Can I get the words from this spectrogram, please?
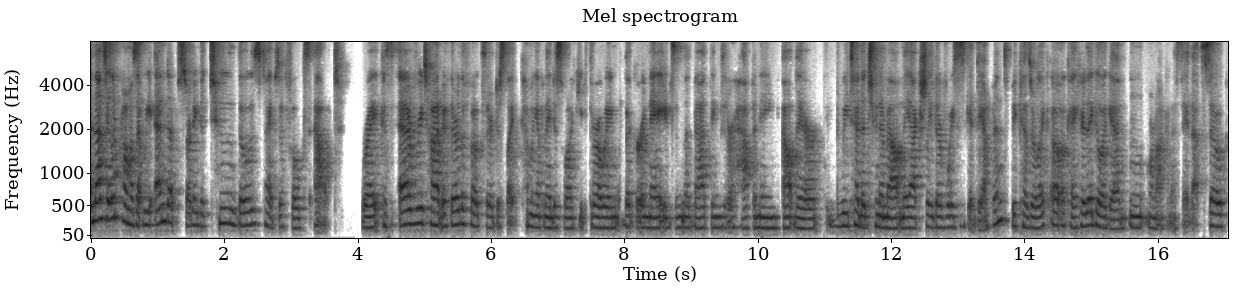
And that's the other problem is that we end up starting to tune those types of folks out right? Because every time, if they're the folks that are just like coming up and they just want to keep throwing the grenades and the bad things that are happening out there, we tend to tune them out and they actually, their voices get dampened because they're like, oh, okay, here they go again. Mm, we're not going to say that. So,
